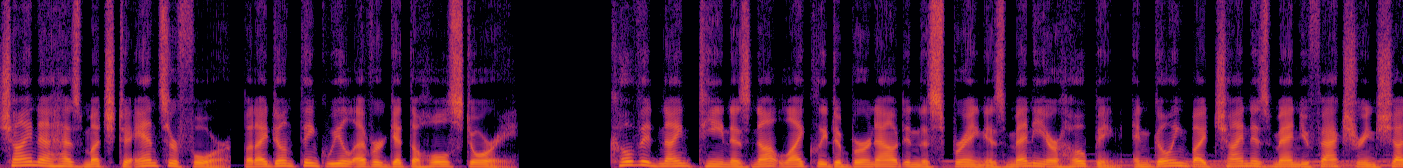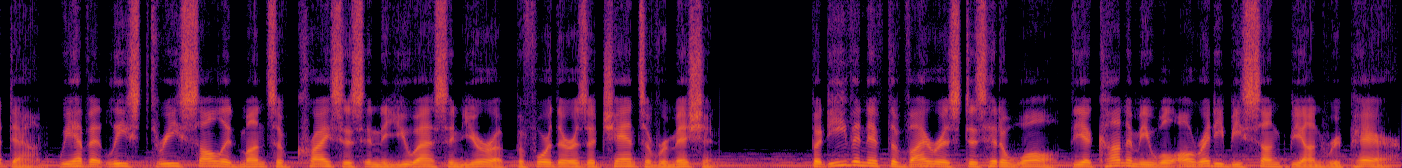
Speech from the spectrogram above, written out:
China has much to answer for, but I don't think we'll ever get the whole story. COVID-19 is not likely to burn out in the spring as many are hoping, and going by China's manufacturing shutdown, we have at least three solid months of crisis in the US and Europe before there is a chance of remission. But even if the virus does hit a wall, the economy will already be sunk beyond repair.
